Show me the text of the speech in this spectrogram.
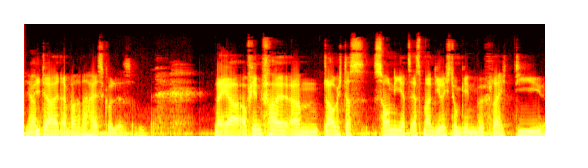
ja. Peter halt einfach in der Highschool ist. Und, naja, auf jeden Fall ähm, glaube ich, dass Sony jetzt erstmal in die Richtung gehen will, vielleicht die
